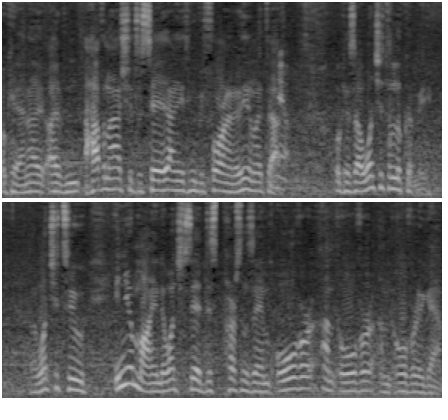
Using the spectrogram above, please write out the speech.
Okay, and I, I haven't asked you to say anything before or anything like that. No. Okay, so I want you to look at me. I want you to, in your mind, I want you to say this person's name over and over and over again.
